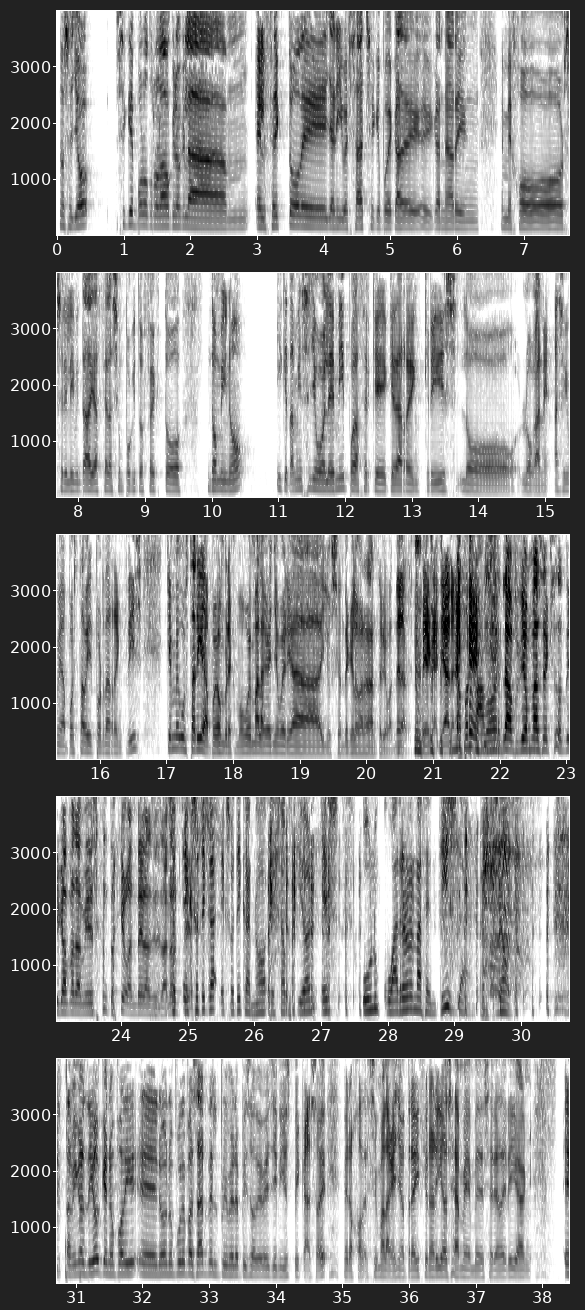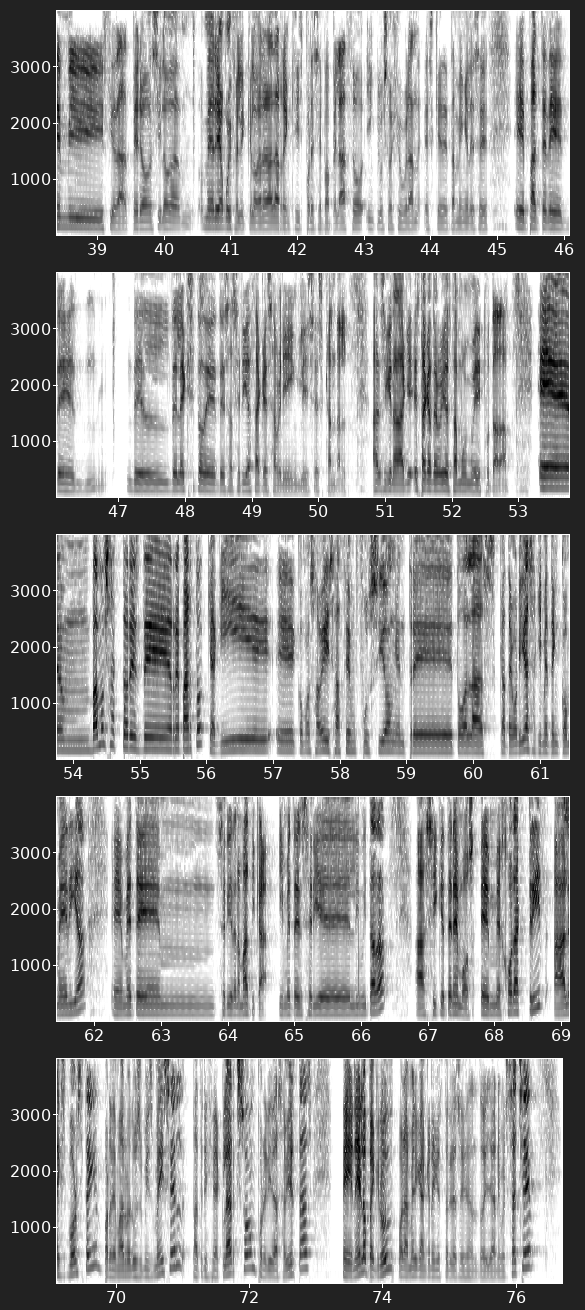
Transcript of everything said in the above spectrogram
No sé, yo sí que por otro lado creo que la, mm, el efecto de Gianni Versace que puede ganar en, en, mejor serie limitada y hacer así un poquito efecto dominó y que también se llevó el Emmy puede hacer que, que Darren Criss lo, lo, gane. Así que me apuesta a ir por Darren Criss. ¿Quién me gustaría? Pues hombre, como buen malagueño vería ilusión de que lo ganara Antonio Banderas. No voy a engañar. no, por favor. La opción más exótica para mí es Antonio Banderas esa noche. Exótica, exótica no. Esa opción es un cuadro renacentista. No. También os digo que no, eh, no, no, pude pasar del primer episodio de Genius Picasso, ¿eh? Pero joder, soy malagueño, traicionaría, o sea, me, me desheredarían en mi ciudad. Pero sí lo, me haría muy feliz que lo ganara Darren Criss por ese papelazo. Incluso Hugh Grant es que también él es eh, parte de, del, éxito de, esa seriaza que es Avery English Scandal. Así que nada, esta categoría está muy, muy disputada. Em, vamos a actores de reparto, que aquí, eh, como sabéis, hacen fusión entre todas las categorías. Aquí meten comedia, eh, meten serie dramática y meten serie limitada. Así que tenemos en mejor actriz a Alex Borstein por The Marvelous Miss Maisel, Patricia Clarkson por Heridas Abiertas, Penélope Cruz por American Crime Story de Gianni Versace,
